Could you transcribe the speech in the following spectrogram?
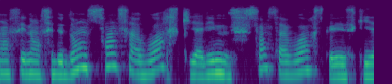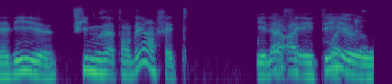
on s'est lancé dedans sans savoir ce qu'il allait, sans savoir ce que, ce qu'il allait, euh, ce qui nous attendait, en fait. Et là, ça a été, euh,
